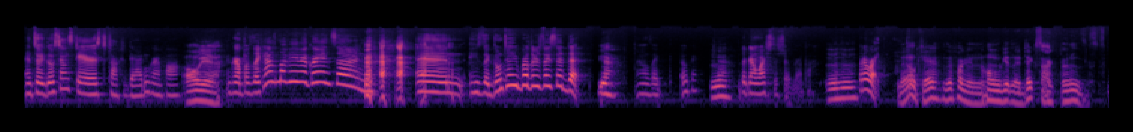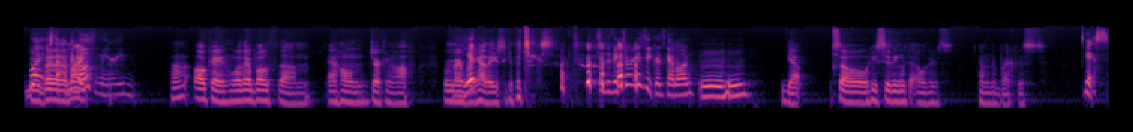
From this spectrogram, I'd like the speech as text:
And so he goes downstairs to talk to dad and grandpa. Oh yeah. And grandpa's like, How's my favorite grandson? and he's like, Don't tell your brothers I said that. Yeah. And I was like, Okay. Yeah. They're going to watch the show, grandpa. Mm-hmm. But all right. They don't care. They're fucking home getting their dick sucked. They're Boy, better they're Mike. both married. Huh? Okay. Well, they're both um, at home jerking off, remembering Yep. how they used to get their dick sucked. To the Victoria's Secrets catalog. Mm-hmm. yep. So he's sitting with the elders having the breakfast. Yes.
